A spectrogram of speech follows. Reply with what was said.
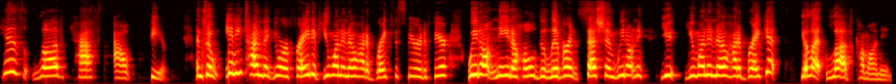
his love casts out fear. And so, anytime that you're afraid, if you want to know how to break the spirit of fear, we don't need a whole deliverance session. We don't need you. You want to know how to break it? You let love come on in.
